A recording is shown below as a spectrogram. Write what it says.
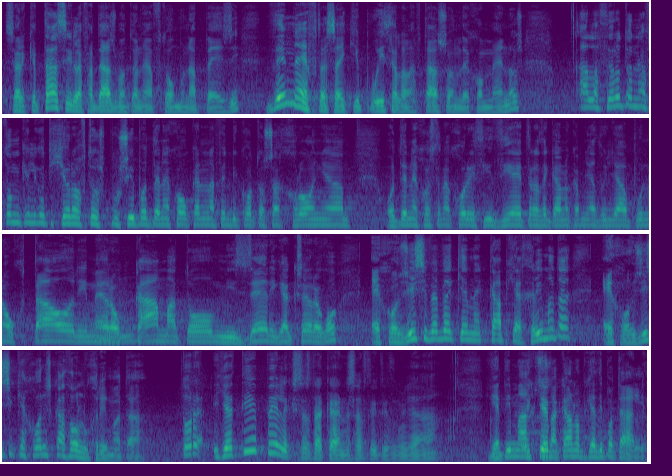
σε αρκετά σύριαλ φαντάζομαι τον εαυτό μου να παίζει. Δεν έφτασα εκεί που ήθελα να φτάσω ενδεχομένως. Αλλά θεωρώ τον εαυτό μου και λίγο τυχερό αυτός που σου είπα ότι δεν έχω κανένα αφεντικό τόσα χρόνια, ότι δεν έχω στεναχωρηθεί ιδιαίτερα, δεν κάνω καμιά δουλειά που είναι οχτάωρη, με ροκάματο, μιζέρια, ξέρω εγώ. Έχω ζήσει βέβαια και με κάποια χρήματα, έχω ζήσει και χωρίς καθόλου χρήματα. Τώρα, γιατί επέλεξες να κάνεις αυτή τη δουλειά; Γιατί είμαι Ε, άχρηστος και- να κάνω οποιαδήποτε άλλη;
